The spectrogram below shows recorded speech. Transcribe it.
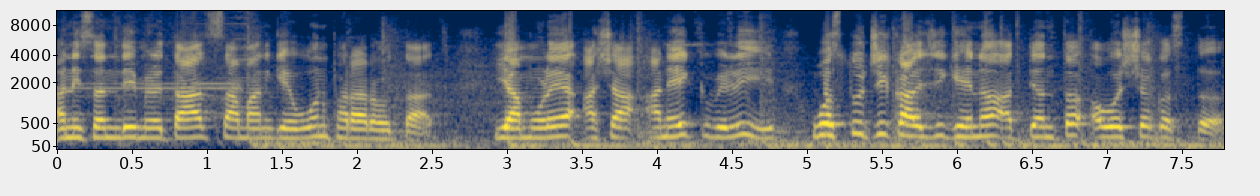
आणि संधी मिळताच सामान घेऊन फरार होतात. यामुळे अशा अनेक वेळी वस्तूची काळजी घेणं अत्यंत आवश्यक असतं.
